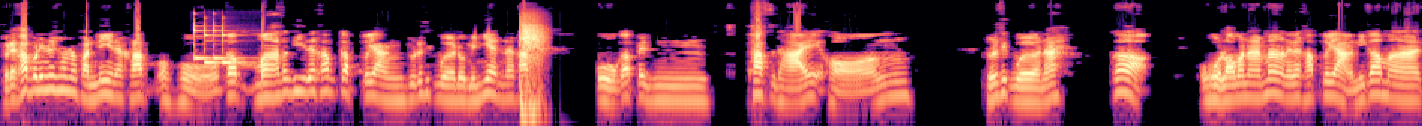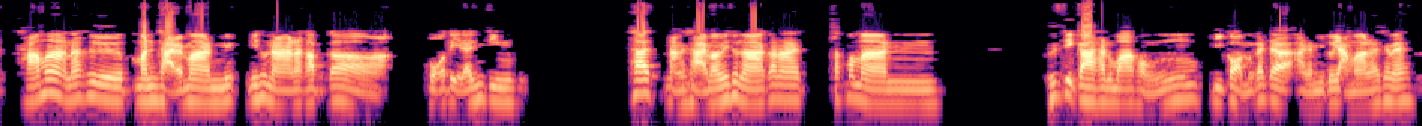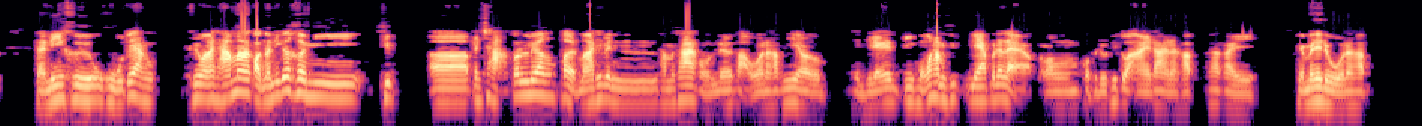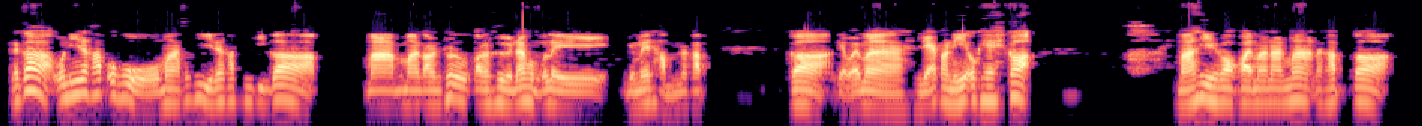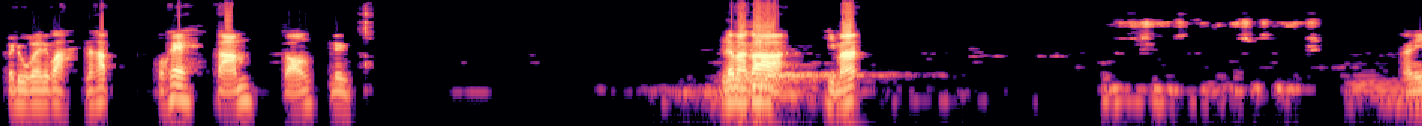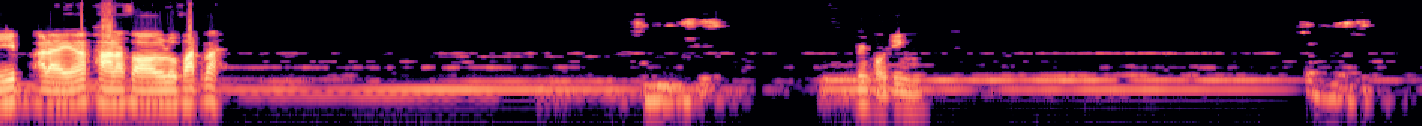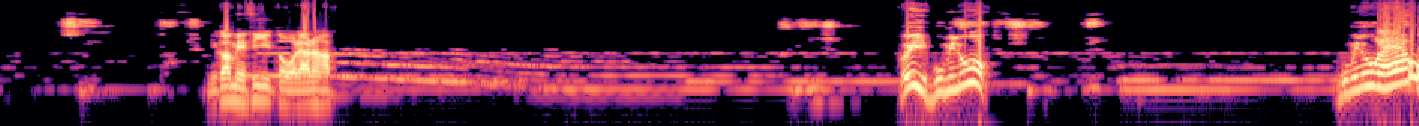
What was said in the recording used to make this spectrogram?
สวัสดีครับวันนี้นุชนฟันนี่นะครับ โอ้โห ก็มาทักทีนะครับ กับตัวอย่าง Jurassic World Dominion นะครับ โอ้ก็เป็นภาคสุดท้ายของ Jurassic World นะ ก็โอ้โหรอมานานมากเลยนะครับ ตัวอย่างนี้ก็มาช้ามากนะ คือมันฉายประมาณมิมิถุนานนะครับ ก็ปกติแล้วจริง ๆ ถ้าหนังฉายมามิถุนาก็น่าสักประมาณพฤศจิกาธันวาของปีก่อนมันก็จะอาจจะมีตัวอย่างมาแล้วใช่ไหม แต่นี่คือโอ้โหตัวอย่างคือมาช้ามากก่อนนั้นนี้ก็เคยมีคลิปเอ่อเป็นฉากต้นเรื่องเปิดมาที่เป็นธรรมชาติของเดนเสาร์นะครับ ที่เราเห็นทีแรกจริงผมก็ทำคลิปแรกไปได้แหละลองกดไปดูที่ตัวไอได้นะครับ ถ้าใครยังไม่ได้ดูนะครับ แล้วก็วันนี้นะครับ โอ้โห มาสักทีนะครับ จริงๆก็มาประมาณตอนช่วงตอนกลางคืนนะ ผมก็เลยยังไม่ได้ทำนะครับ ก็เดี๋ยวไว้มาแลกตอนนี้โอเค ก็ มาที่รอคอยมานานมากนะครับ ก็ไปดูกันเลยดีกว่านะครับ โอเค สาม สอง หนึ่ง เริ่มมาก็หิมะ อันนี้อะไรนะ พาราซอลโลฟัสป่ะ เป็นของจริง นี่ก็เมซี่โตแล้วนะครับ เฮ้ย บูมีลูก บูมีลูกแล้ว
